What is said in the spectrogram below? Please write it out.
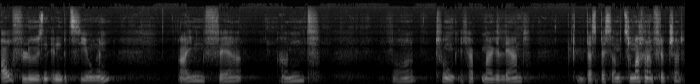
auflösen in Beziehungen. Eigenverantwortung. Ich habe mal gelernt, das besser zu machen am Flipchart.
